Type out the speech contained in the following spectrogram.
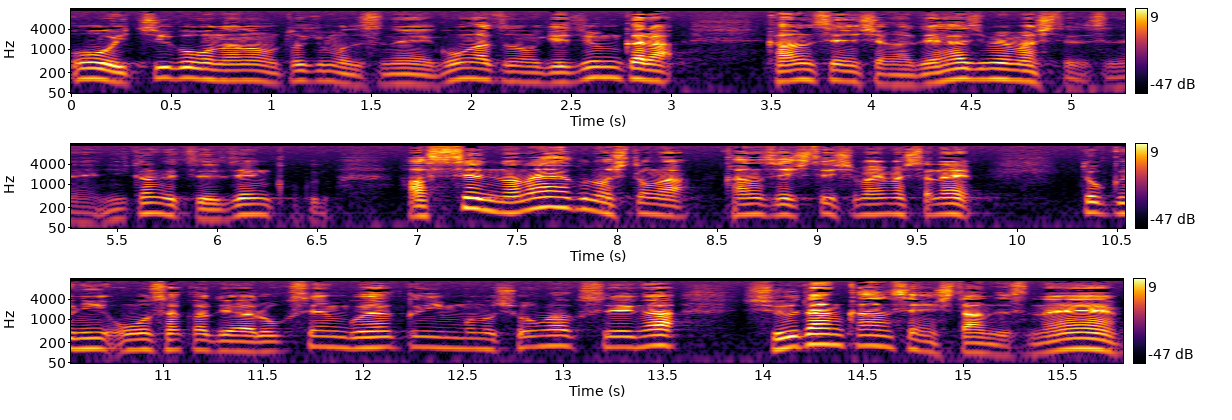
O157 の時もですね、5月の下旬から感染者が出始めましてですね、2ヶ月で全国8700の人が感染してしまいましたね。特に大阪では6500人もの小学生が集団感染したんですね。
